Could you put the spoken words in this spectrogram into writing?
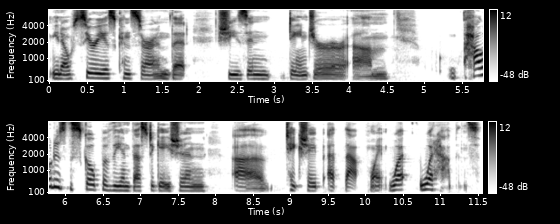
you know, serious concern that she's in danger, um, how does the scope of the investigation uh, take shape at that point? What what happens?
